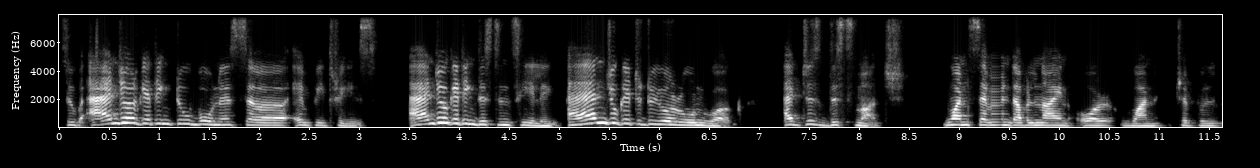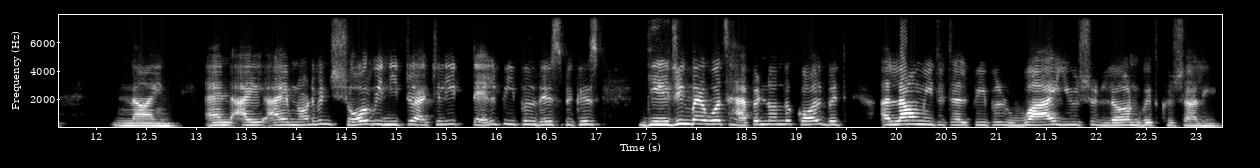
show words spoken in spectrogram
So, and you're getting two bonus uh, MP3s, and you're getting distance healing, and you get to do your own work at just this much one seven double nine or one triple nine. And I, I am not even sure we need to actually tell people this because gauging by what's happened on the call, but allow me to tell people why you should learn with Khushaali.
